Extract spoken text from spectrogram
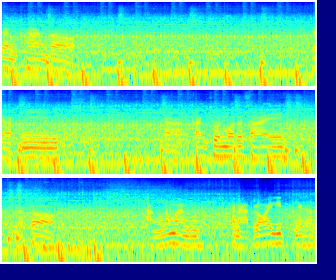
ด้านข้างก็ จะมีการชนมอเตอร์ไซค์แล้วก็ถังน้ำมันขนาดร้อยลิตรนะครับ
